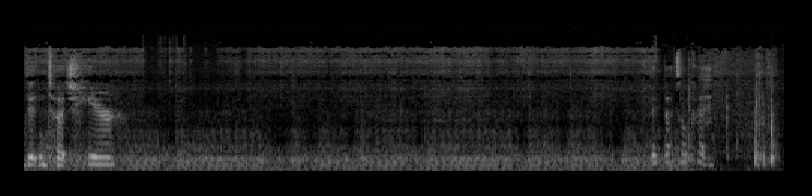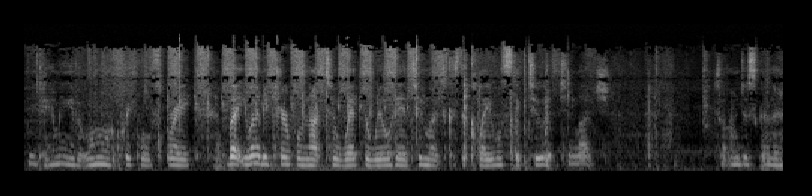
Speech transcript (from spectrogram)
Didn't touch here. I think that's okay. Okay, I'm gonna give it one more quick little spray. But you wanna be careful not to wet the wheel head too much because the clay will stick to it too much. So I'm just gonna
